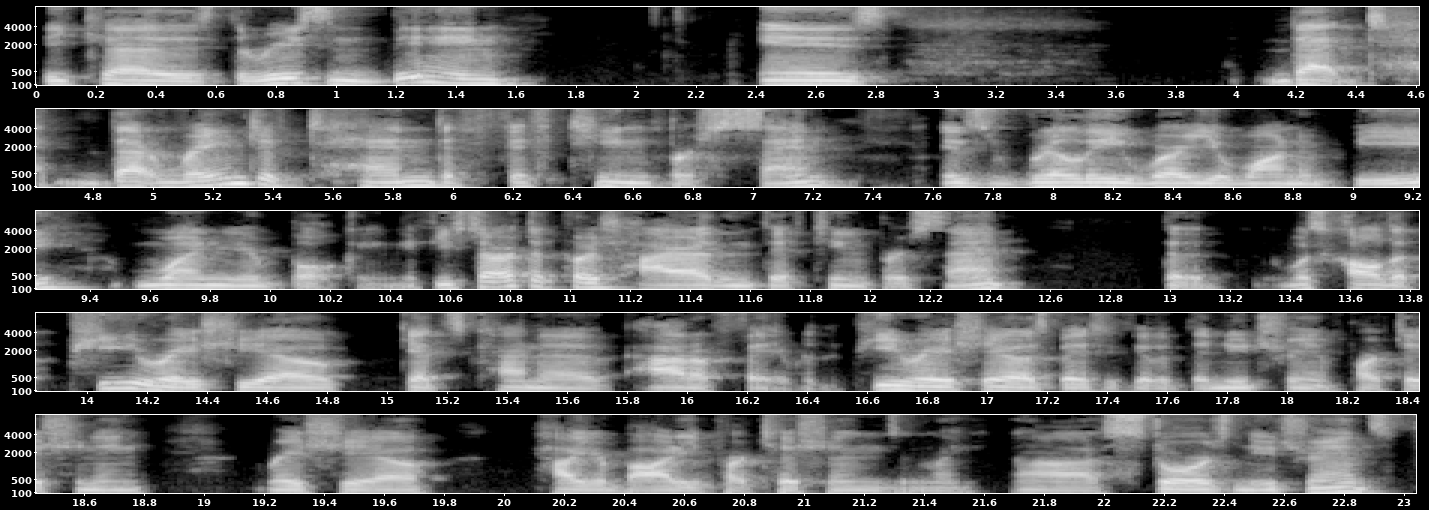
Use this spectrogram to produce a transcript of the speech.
Because the reason being is that that range of 10 to 15% is really where you want to be when you're bulking. If you start to push higher than 15%, the what's called a P ratio gets kind of out of favor. The P ratio is basically the nutrient partitioning ratio, how your body partitions and like uh, stores nutrients.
